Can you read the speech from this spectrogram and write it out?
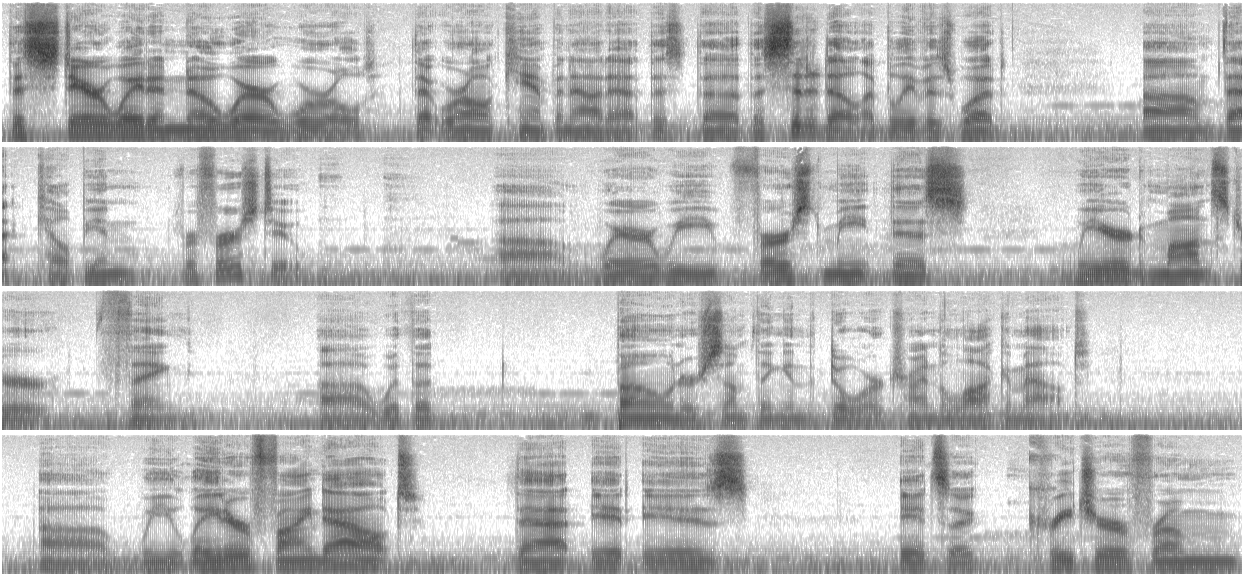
this stairway to nowhere world that we're all camping out at, this the the Citadel, I believe, is what um, that Kelpian refers to, uh, where we first meet this weird monster thing uh, with a bone or something in the door, trying to lock him out. Uh, we later find out that it is it's a creature from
